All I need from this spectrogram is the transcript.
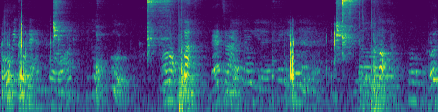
go with your hand forward. Oh, no, no. That's right. No. Good.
